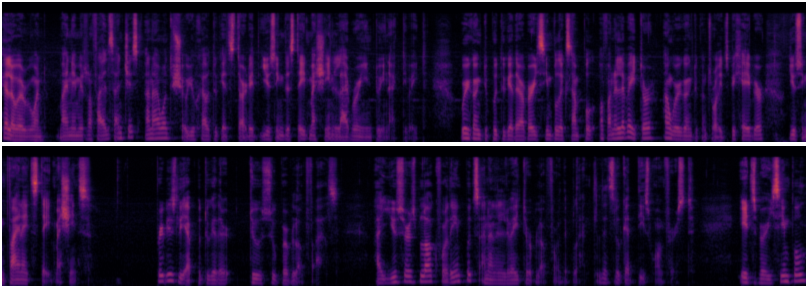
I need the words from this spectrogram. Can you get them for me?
Hello everyone, my name is Rafael Sanchez and I want to show you how to get started using the state machine library in Twin Activate. We're going to put together a very simple example of an elevator and we're going to control its behavior using finite state machines. Previously I put together two superblock files, a user's block for the inputs and an elevator block for the plant. Let's look at this one first. It's very simple,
